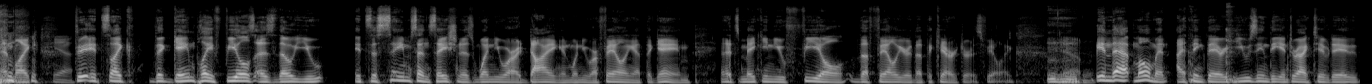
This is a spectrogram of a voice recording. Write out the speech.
and like Yeah. th- it's like the gameplay feels as though you. It's the same sensation as when you are dying and when you are failing at the game, and it's making you feel the failure that the character is feeling in that moment, I think they are using the interactivity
